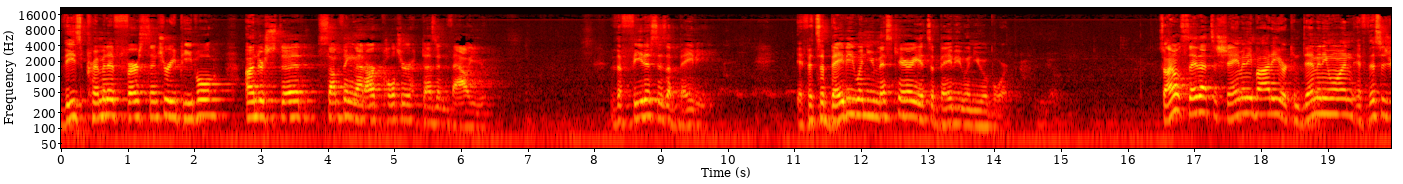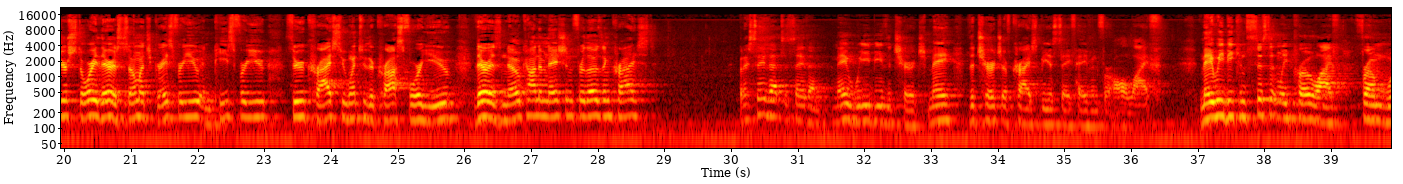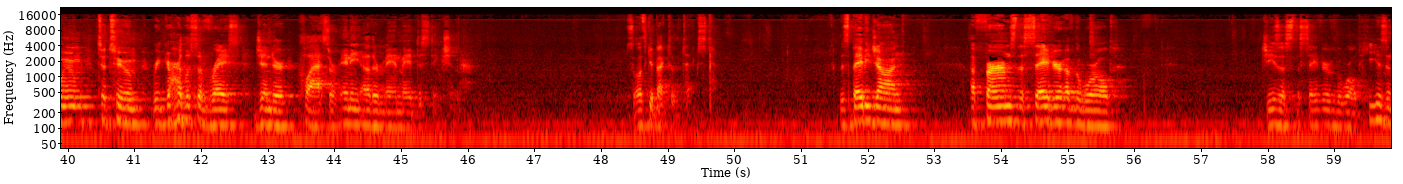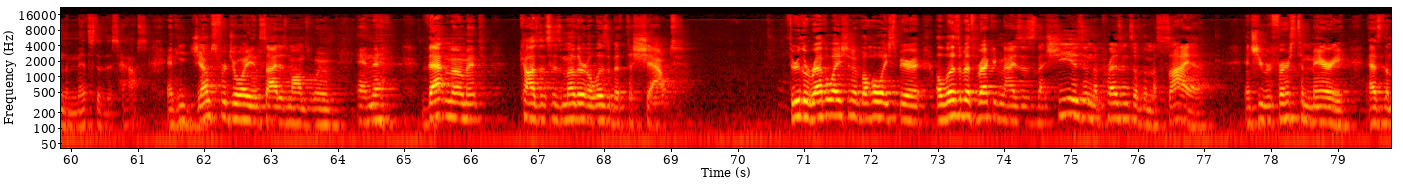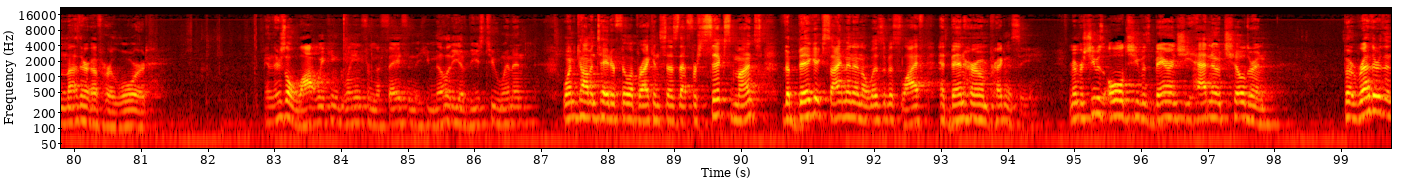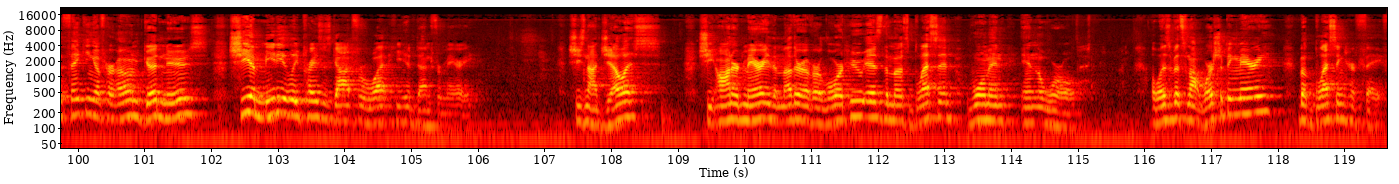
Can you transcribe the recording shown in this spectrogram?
These primitive first century people understood something that our culture doesn't value the fetus is a baby. If it's a baby when you miscarry, it's a baby when you abort. So I don't say that to shame anybody or condemn anyone. If this is your story, there is so much grace for you and peace for you through Christ who went to the cross for you. There is no condemnation for those in Christ. But I say that to say that may we be the church. May the church of Christ be a safe haven for all life. May we be consistently pro life from womb to tomb, regardless of race, gender, class, or any other man made distinction. So let's get back to the text. This baby John affirms the Savior of the world. Jesus, the Savior of the world. He is in the midst of this house. And he jumps for joy inside his mom's womb. And then that moment, causes his mother Elizabeth to shout. Through the revelation of the Holy Spirit, Elizabeth recognizes that she is in the presence of the Messiah, and she refers to Mary as the mother of her Lord. And there's a lot we can glean from the faith and the humility of these two women. One commentator, Philip Ryken, says that for six months, the big excitement in Elizabeth's life had been her own pregnancy. Remember, she was old, she was barren, she had no children. But rather than thinking of her own good news, she immediately praises God for what he had done for Mary. She's not jealous. She honored Mary, the mother of our Lord, who is the most blessed woman in the world. Elizabeth's not worshiping Mary, but blessing her faith.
